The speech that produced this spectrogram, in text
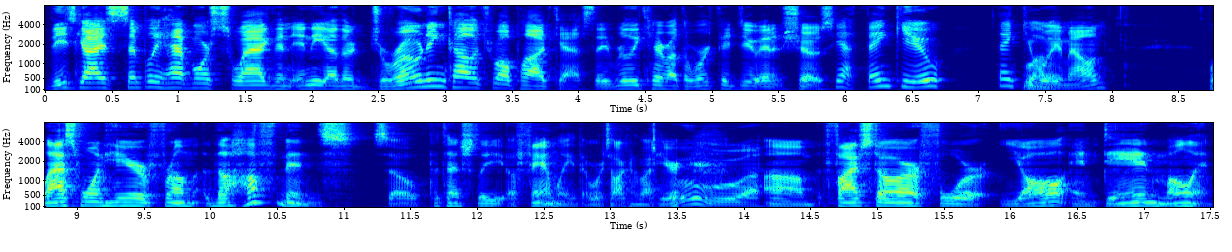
These guys simply have more swag than any other droning college football podcast. They really care about the work they do, and it shows. Yeah, thank you, thank you, Love it. William Allen. Last one here from the Huffmans. So potentially a family that we're talking about here. Ooh, Um, five star for y'all and Dan Mullen.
